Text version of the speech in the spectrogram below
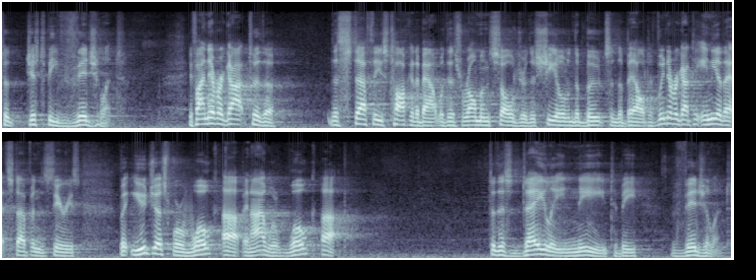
to just to be vigilant. If I never got to the, the stuff he's talking about with this Roman soldier, the shield and the boots and the belt, if we never got to any of that stuff in the series, but you just were woke up, and I were woke up to this daily need to be vigilant.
